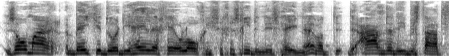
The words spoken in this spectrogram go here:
zomaar een beetje door die hele geologische geschiedenis heen. Hè? Want de aarde die bestaat 4,5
